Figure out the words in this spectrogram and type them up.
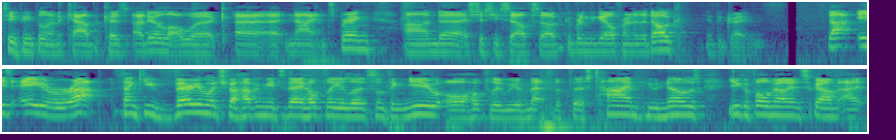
two people in a cab because I do a lot of work uh, at night in spring, and uh, it's just yourself. So if you could bring the girlfriend and the dog, it'd be great. That is a wrap. Thank you very much for having me today. Hopefully, you learned something new, or hopefully, we have met for the first time. Who knows? You can follow me on Instagram at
